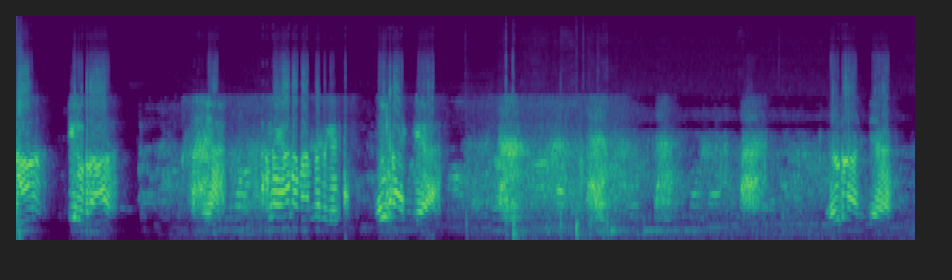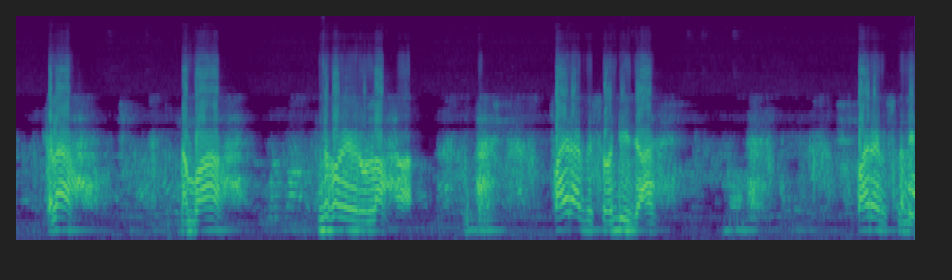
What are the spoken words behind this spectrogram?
நான் கீழ்றா அண்ணா ஏன்னா நந்தனுக்கு இல்லடா இங்க? இல்லடா இங்க? இல்ல நம்ம இந்த பக்கம் வரும்ல ஃபயர் ஆஃபீஸ் வண்டி ஃபயர் ஆஃபீஸ் வண்டி.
